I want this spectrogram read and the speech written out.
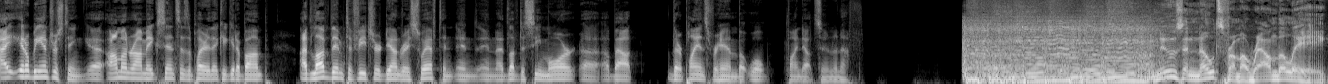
I, it'll be interesting. Uh, Amon Ra makes sense as a player that could get a bump. I'd love them to feature D'Andre Swift, and and and I'd love to see more uh, about their plans for him. But we'll find out soon enough. News and notes from around the league.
